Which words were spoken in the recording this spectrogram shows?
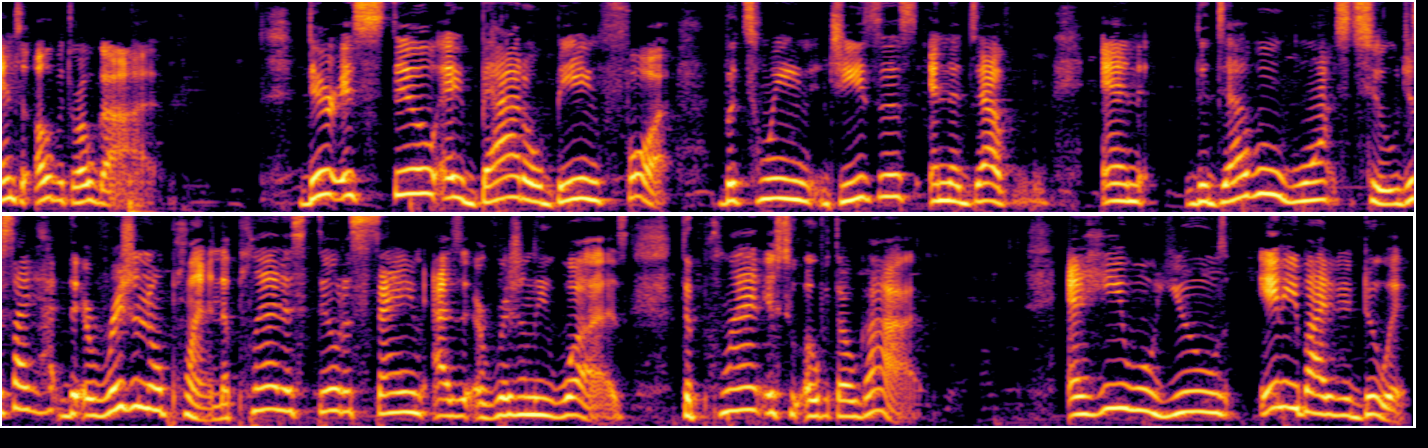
and to overthrow God. There is still a battle being fought between Jesus and the devil. And the devil wants to, just like the original plan, the plan is still the same as it originally was. The plan is to overthrow God. And he will use anybody to do it.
